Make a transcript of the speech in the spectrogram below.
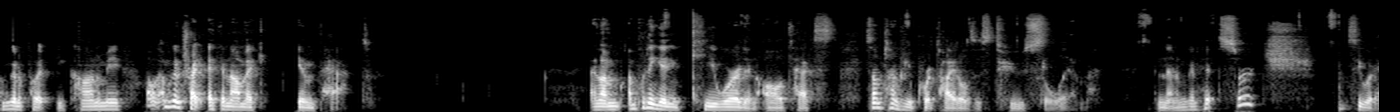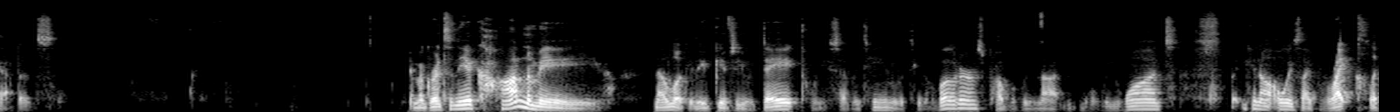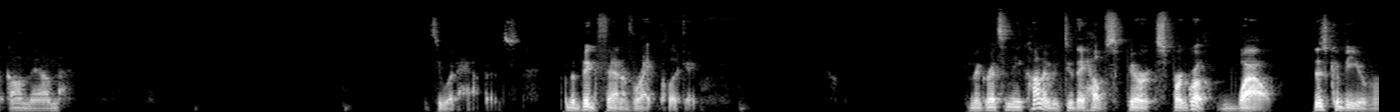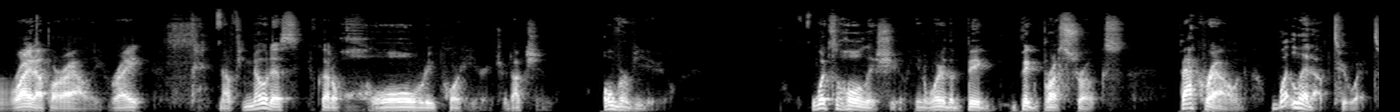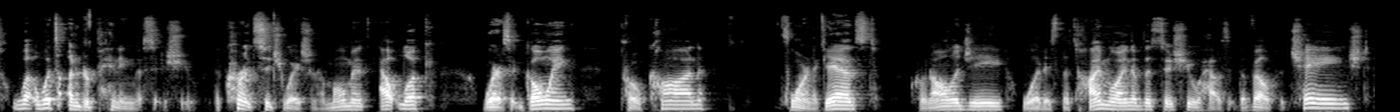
I'm going to put economy. I'm going to try economic impact. And I'm, I'm putting in keyword in all text. Sometimes report titles is too slim. And then I'm going to hit search, see what happens. Immigrants in the economy. Now look, it gives you a date, 2017, Latino voters, probably not what we want, but you can always like right click on them and see what happens. I'm a big fan of right clicking. Immigrants in the economy, do they help spur, spur growth? Wow, this could be right up our alley, right? Now, if you notice, you've got a whole report here introduction, overview. What's the whole issue? You know, what are the big, big brushstrokes? Background, what led up to it? What, what's underpinning this issue? The current situation or moment, outlook, where is it going? Pro con, for and against, chronology, what is the timeline of this issue, how has it developed and changed,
